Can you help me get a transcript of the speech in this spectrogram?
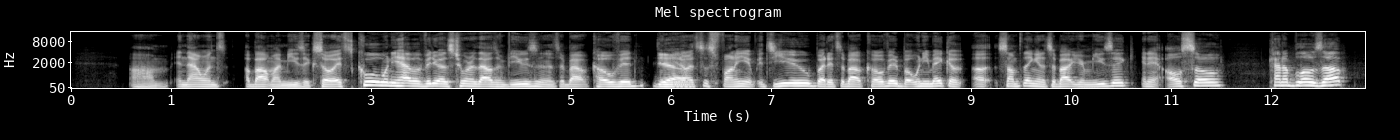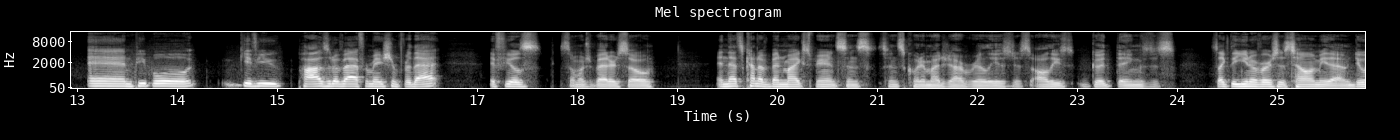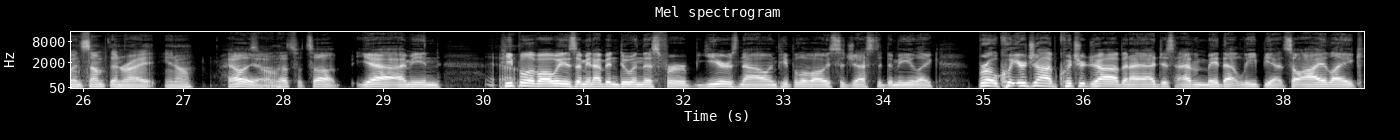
Um, and that one's about my music. So it's cool when you have a video that's 200,000 views and it's about COVID. And, You know, Yeah. it's just funny. It's you, but it's about COVID. But when you make a, a something and it's about your music and it also kind of blows up and people give you positive affirmation for that, it feels so much better. So, and that's kind of been my experience since since quitting my job. Really, is just all these good things. Just it's like the universe is telling me that I'm doing something right. You know. Hell yeah, So- that's what's up. Yeah, I mean, Yeah. People have always, I mean, I've been doing this for years now, and people have always suggested to me, like, bro, quit your job, quit your job. And I, I just haven't made that leap yet. So I like,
